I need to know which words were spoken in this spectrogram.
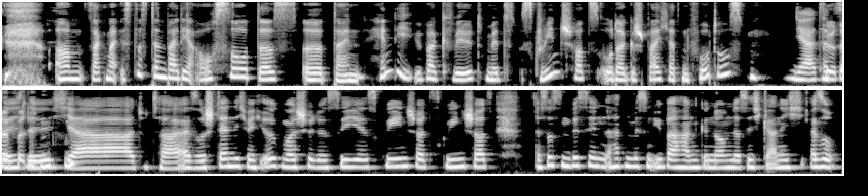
ähm, sag mal, ist das denn bei dir auch so, dass äh, dein Handy überquillt mit Screenshots oder gespeicherten Fotos? Ja, tatsächlich. Ja, total. Also ständig, wenn ich irgendwas Schönes sehe, Screenshots, Screenshots. Das ist ein bisschen, hat ein bisschen Überhand genommen, dass ich gar nicht, also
